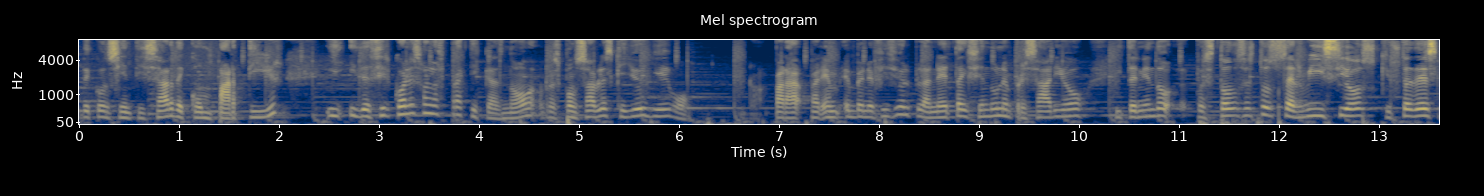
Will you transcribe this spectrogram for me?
de concientizar, de compartir y, y decir cuáles son las prácticas, ¿no? Responsables que yo llevo para, en, en beneficio del planeta y siendo un empresario y teniendo pues todos estos servicios que ustedes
